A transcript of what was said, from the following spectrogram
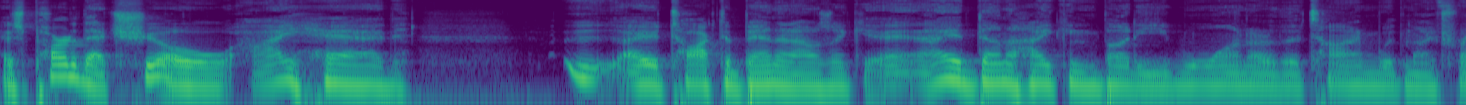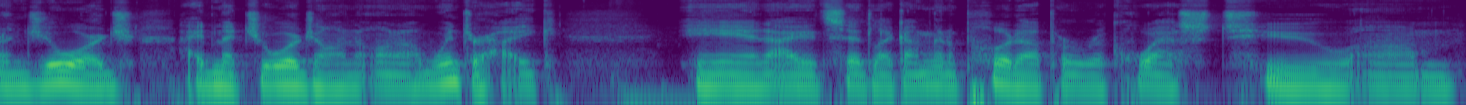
as part of that show, I had I had talked to Ben and I was like, and I had done a hiking buddy one other time with my friend George. I had met George on on a winter hike, and I had said like I'm going to put up a request to um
